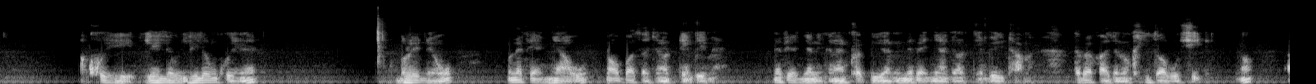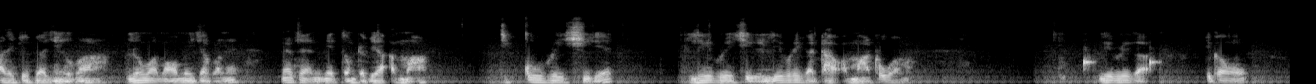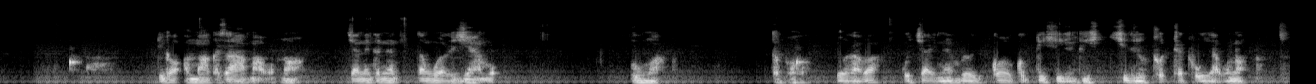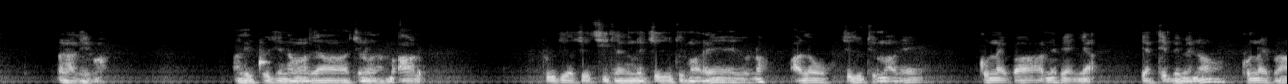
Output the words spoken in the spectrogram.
အခွေလေးလုံးလေးလုံးခွေနဲ့ဘရိနေကိုမနေ့ပြန်ညကိုနောက်ပတ်စာကျွန်တော်တင်ပေးမယ်။နေ့ပြန်ညနေခဏထွက်ပြီးရတယ်နေ့ပြန်ညကျွန်တော်တင်ပေးထားမယ်။တစ်ဘက်ကကျွန်တော်ခီးသွားဖို့ရှိတယ်နော်။အားလေးပြပြချင်းလို့ပါဘလုံးမမအောင်မေးကြပါနဲ့။နေ့ပြန်နေ့တုံးတပြအမှားဒီကိုဘရိရှိတယ်။လေးဘရိရှိတယ်လေးဘရိကဒါအမှားထိုးရမှာ။လေးဘရိကဒီကောင်ကို ဒီကောင်အမှားကစားမှာပေါ့နော်။ကျန်တဲ့ကနေ့တောင်းွက်ရရံပေါ့ဥမာတဘောပြောတာပါကိုကြိုက်နေဘယ်ကိုကိုတိရှိတယ်ဒီရှိတယ်လို့ထွက်ထက်ထိုးရပါတော့အဲ့ဒါလေးပါအဲ့လေးပြောချင်တာပါဗျာကျွန်တော်ကမအားလို့ဒုတိယဆွေးချီတိုင်းလည်းကျေးဇူးတင်ပါတယ်လို့နော်အားလုံးကျေးဇူးတင်ပါတယ်ခုနိုင်ပါနေ့ပြန်ညပြန်တင်ပေးမယ်နော်ခုနိုင်ပါ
